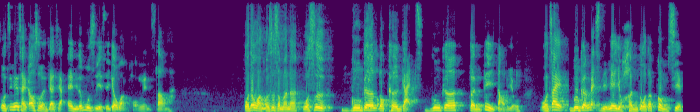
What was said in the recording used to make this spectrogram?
我今天才告诉人家讲，哎，你的牧师也是一个网红，你知道吗？我的网红是什么呢？我是 Google Local Guide，Google 本地导游。我在 Google Maps 里面有很多的贡献，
